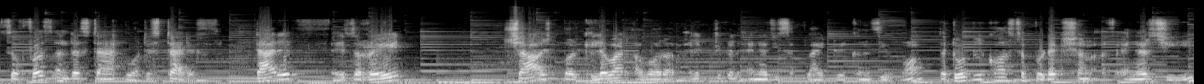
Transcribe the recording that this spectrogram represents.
So first understand what is tariff. Tariff is a rate charged per kilowatt hour of electrical energy supplied to a consumer. The total cost of production of energy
